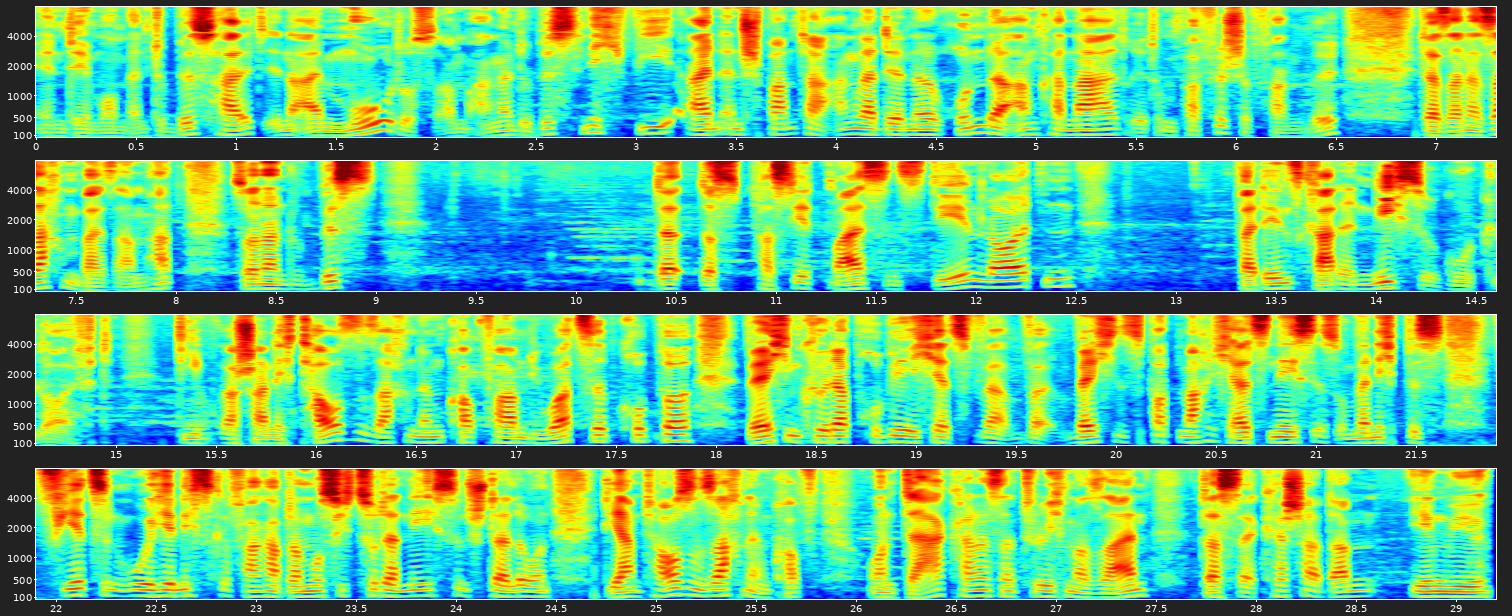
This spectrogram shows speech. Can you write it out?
in dem Moment. Du bist halt in einem Modus am Angeln. Du bist nicht wie ein entspannter Angler, der eine Runde am Kanal dreht und ein paar Fische fangen will, der seine Sachen beisammen hat, sondern du bist das passiert meistens den Leuten, bei denen es gerade nicht so gut läuft, die wahrscheinlich tausend Sachen im Kopf haben, die WhatsApp-Gruppe, welchen Köder probiere ich jetzt, welchen Spot mache ich als nächstes und wenn ich bis 14 Uhr hier nichts gefangen habe, dann muss ich zu der nächsten Stelle und die haben tausend Sachen im Kopf und da kann es natürlich mal sein, dass der Kescher dann irgendwie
